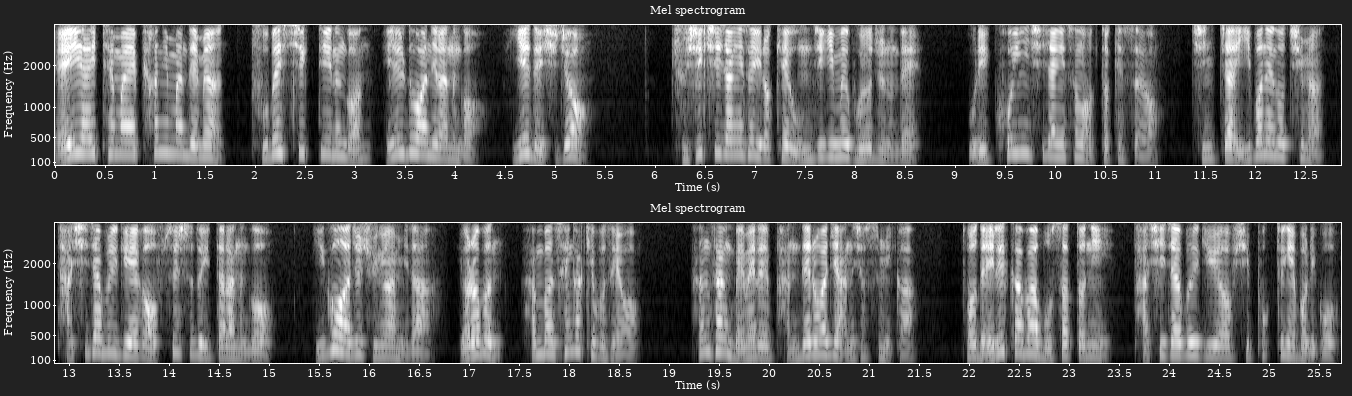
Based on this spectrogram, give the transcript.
AI 테마에 편입만 되면 두 배씩 뛰는 건 1도 아니라는 거 이해되시죠? 주식 시장에서 이렇게 움직임을 보여주는데 우리 코인 시장에서는 어떻겠어요? 진짜 이번에 놓치면 다시 잡을 기회가 없을 수도 있다라는 거 이거 아주 중요합니다. 여러분 한번 생각해 보세요. 항상 매매를 반대로 하지 않으셨습니까? 더 내릴까봐 못 샀더니 다시 잡을 기회 없이 폭등해버리고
